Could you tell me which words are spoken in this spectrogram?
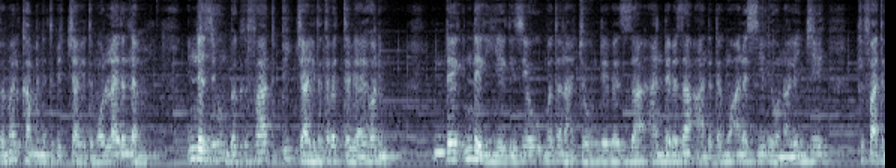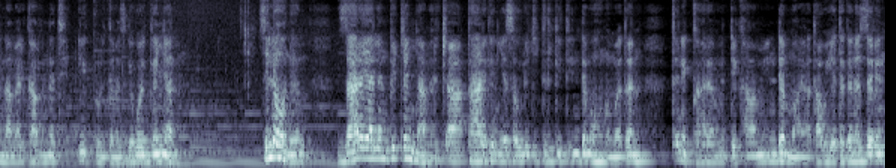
በመልካምነት ብቻ የተሞላ አይደለም እነዚሁም በክፋት ብቻ የተተበተበ አይሆንም እንደ ጊዜው መጠናቸው እንደበዛ አንድ ደግሞ አነሲል ሊሆናል እንጂ ክፋትና መልካምነት ኩል ተመዝግበ ይገኛል ስለሆነም ዛሬ ያለን ብቸኛ ምርጫ ታርክን የሰው ልጅ ድርጊት እንደመሆኑ መጠን ጥንካርም ዲም እንደማያጣው እየተገነዘብን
